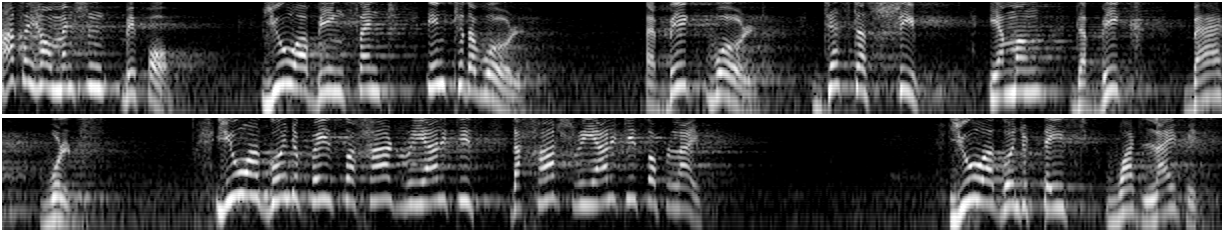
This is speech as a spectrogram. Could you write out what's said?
as I have mentioned before, you are being sent into the world, a big world, just as sheep among the big bad wolves. You are going to face the hard realities, the harsh realities of life. You are going to taste what life is.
